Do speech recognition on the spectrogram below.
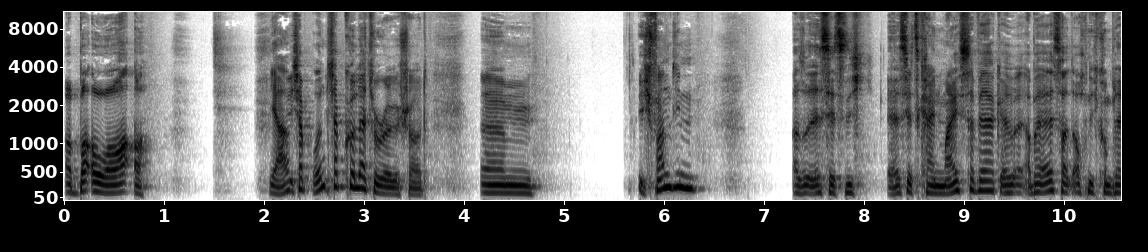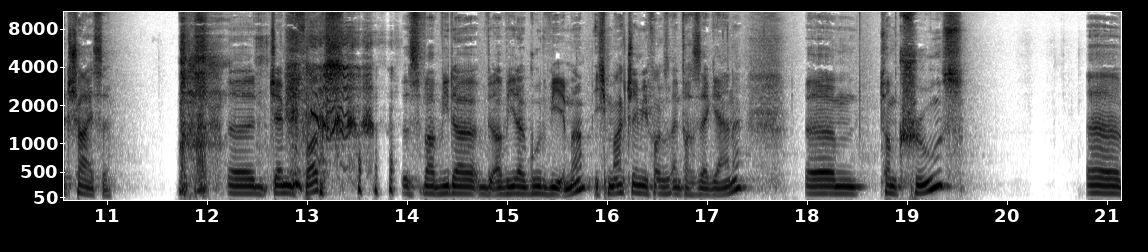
Oh, oh, oh, oh. Ja, Ich habe ich hab Collateral geschaut. Ähm, ich fand ihn, also er ist jetzt nicht, er ist jetzt kein Meisterwerk, äh, aber er ist halt auch nicht komplett scheiße. äh, Jamie Foxx, es war wieder, war wieder gut wie immer. Ich mag Jamie Foxx einfach sehr gerne. Ähm, Tom Cruise, äh,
